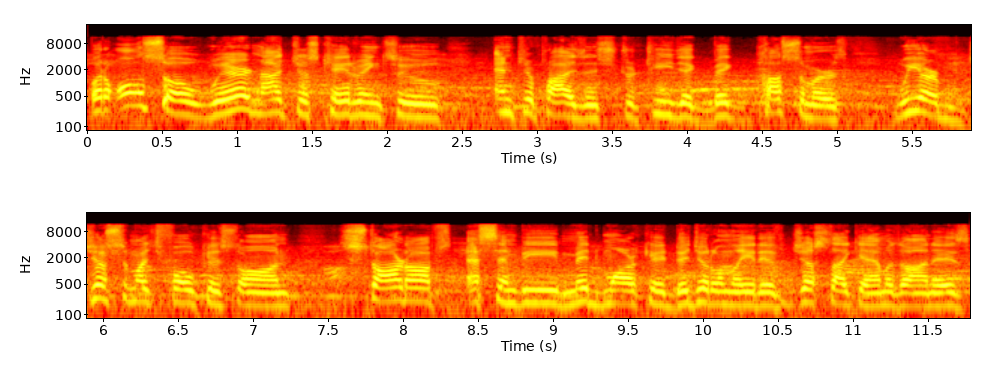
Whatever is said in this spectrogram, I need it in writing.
but also we're not just catering to enterprise and strategic big customers, we are just as much focused on startups, SMB, mid-market, digital native, just like Amazon is.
